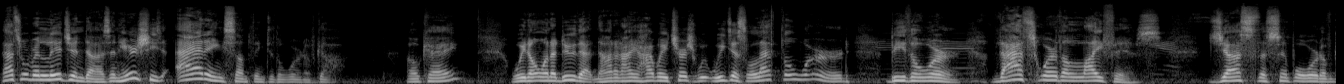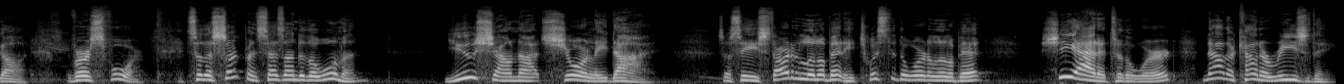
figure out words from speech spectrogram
that's what religion does. And here she's adding something to the Word of God. Okay? We don't want to do that. Not at Highway Church. We, we just let the Word be the Word. That's where the life is. Just the simple Word of God. Verse 4 So the serpent says unto the woman, You shall not surely die. So, see, he started a little bit, he twisted the word a little bit. She added to the word. Now they're kind of reasoning.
